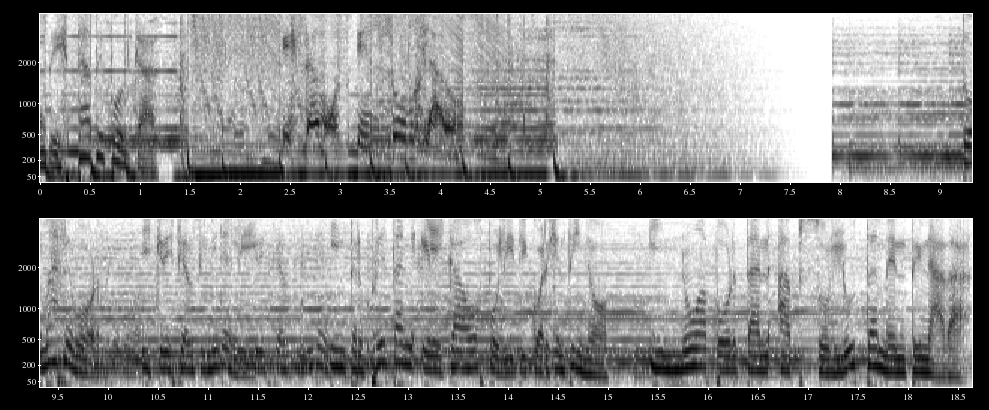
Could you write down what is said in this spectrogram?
El Destape Podcast. Estamos en todos lados. Tomás Rebord y Cristian Siminelli interpretan el caos político argentino y no aportan absolutamente nada.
